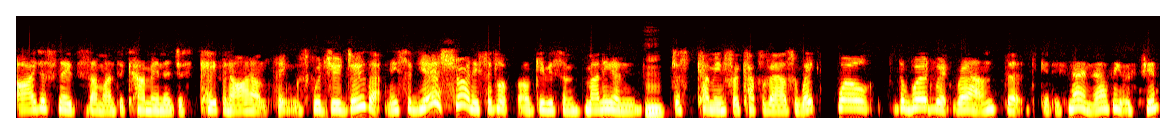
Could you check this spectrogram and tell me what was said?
I just need someone to come in and just keep an eye on things. Would you do that? And he said, yeah, sure. And he said, look, I'll give you some money and mm. just come in for a couple of hours a week. Well, the word went round that, get his name now, I think it was Jim,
